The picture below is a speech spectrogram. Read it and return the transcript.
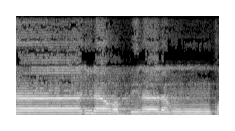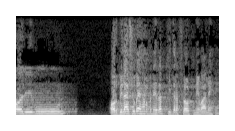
وَإِنَّا إِلَىٰ رَبِّنَا لَمُنقَلِبُونَ اور بلا شبہ ہم اپنے رب کی طرف لوٹنے والے ہیں۔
